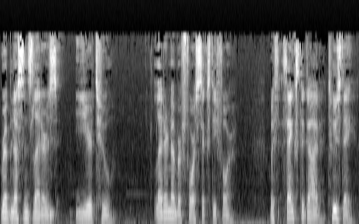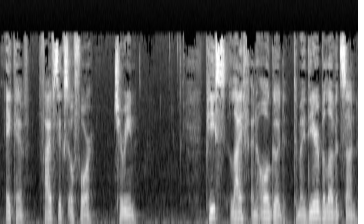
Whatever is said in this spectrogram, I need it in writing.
Reb Noson's Letters, Year 2, Letter number 464. With thanks to God, Tuesday, Akev, 5604, Tcherin. Peace, life, and all good to my dear beloved son,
